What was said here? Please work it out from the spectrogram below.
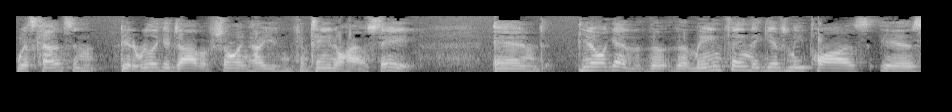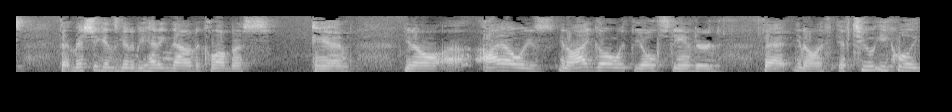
Wisconsin did a really good job of showing how you can contain Ohio State. And you know, again, the the main thing that gives me pause is that Michigan's going to be heading down to Columbus and, you know, I, I always, you know, I go with the old standard that, you know, if, if two equally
